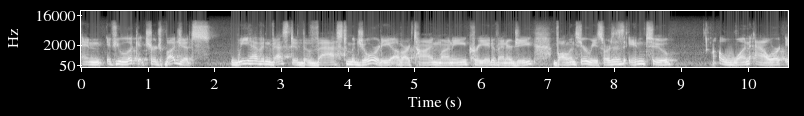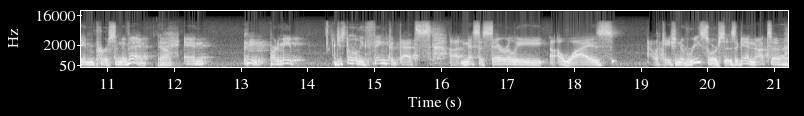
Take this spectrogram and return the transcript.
And if you look at church budgets, we have invested the vast majority of our time, money, creative energy, volunteer resources into a one hour in person event. Yeah. And pardon me, I just don't really think that that's uh, necessarily a wise allocation of resources. Again, not to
